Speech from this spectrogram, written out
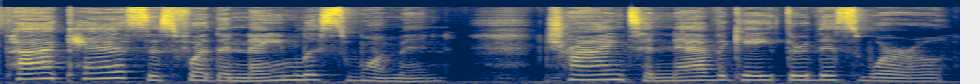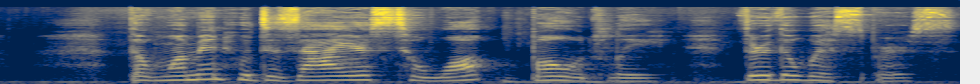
podcast is for the nameless woman trying to navigate through this world, the woman who desires to walk boldly through the whispers,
